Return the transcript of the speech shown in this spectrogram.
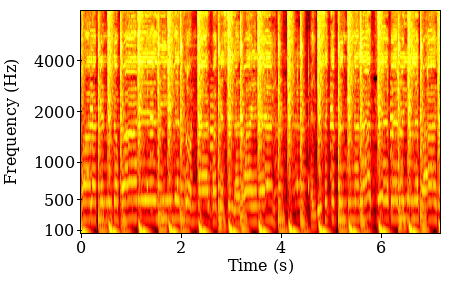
Ojalá que nunca pare el día de sonar pa' que siga el baile. Él dice que termina a las 3, pero yo le pagué.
